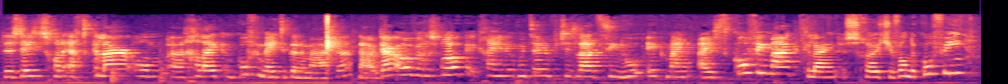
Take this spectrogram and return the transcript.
Dus deze is gewoon echt klaar om uh, gelijk een koffie mee te kunnen maken. Nou, daarover gesproken. Ik ga jullie ook meteen eventjes laten zien hoe ik mijn ijs koffie maak. Klein scheutje van de koffie.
